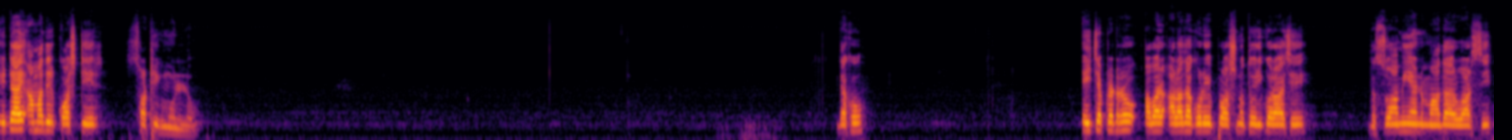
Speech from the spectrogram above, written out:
এটাই আমাদের কষ্টের সঠিক মূল্য। দেখো, এই চ্যাপ্টারটারও আবার আলাদা করে প্রশ্ন তৈরি করা আছে। দ্য স্বামী অ্যান্ড মাদার ওয়ারশিপ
